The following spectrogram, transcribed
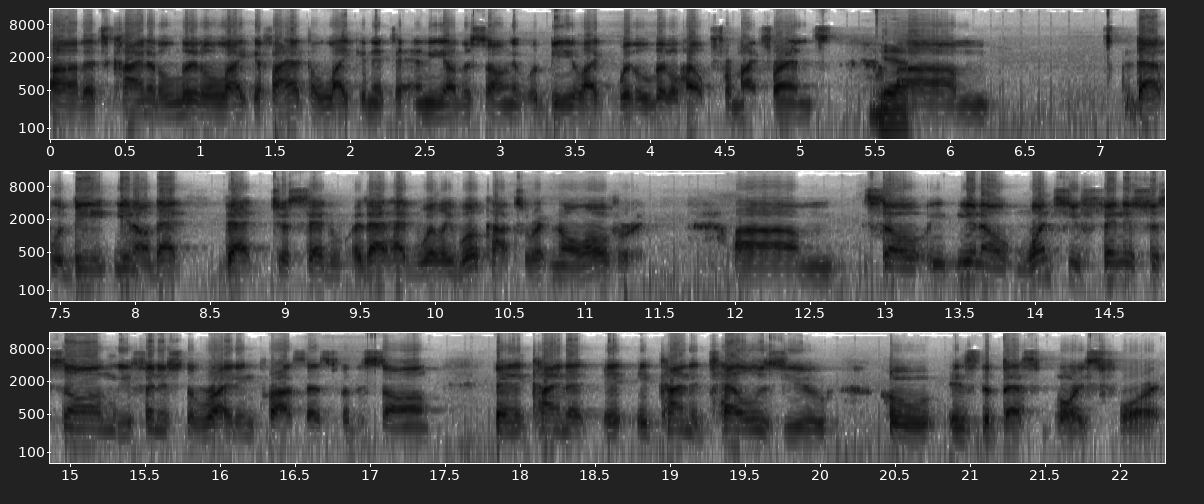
Uh, that's kind of a little like if I had to liken it to any other song, it would be like "With a Little Help from My Friends." Yeah. Um, that would be, you know, that that just said that had Willie Wilcox written all over it. Um, so you know, once you finish a song, you finish the writing process for the song, then it kind of it, it kind of tells you who is the best voice for it.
